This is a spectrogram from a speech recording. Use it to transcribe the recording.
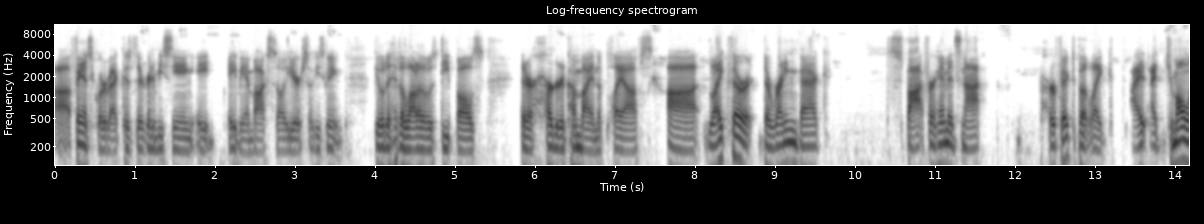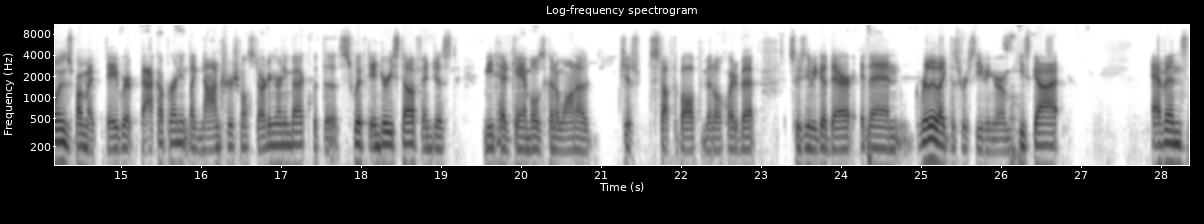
uh, fantasy quarterback because they're going to be seeing eight eight man boxes all year. So he's going to be able to hit a lot of those deep balls that are harder to come by in the playoffs. Uh, like the the running back spot for him, it's not perfect, but like I, I, Jamaal Williams is probably my favorite backup running, like non-traditional starting running back with the Swift injury stuff and just Meathead Campbell's going to want to just stuff the ball up the middle quite a bit. So he's going to be good there. And then really like this receiving room. He's got Evans,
